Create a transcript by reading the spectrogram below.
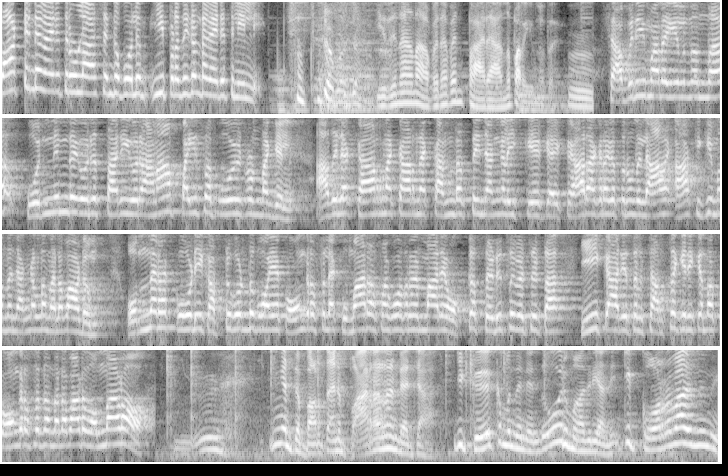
പാട്ടിന്റെ കാര്യത്തിലുള്ള ആശങ്ക പോലും ഈ പ്രതികളുടെ കാര്യത്തിൽ ഇല്ലേ ഇതിനാണ് അവനവൻ പാരാന്ന് പറയുന്നത്. ശബരിമലയിൽ നിന്ന് പൊന്നിന്റെ ഒരു തരി ഒരു അണാ പൈസ പോയിട്ടുണ്ടെങ്കിൽ അതിലെ കാരണക്കാരനെ കണ്ടെത്തി ഞങ്ങൾ ഈ കാരാഗ്രഹത്തിനുള്ളിൽ ആക്കിക്കുമെന്ന് ഞങ്ങളുടെ നിലപാടും ഒന്നര കോടി കട്ടുകൊണ്ടുപോയ കോൺഗ്രസിലെ കുമാര സഹോദരന്മാരെ ഒക്കെ തെടുത്തു വെച്ചിട്ട് ഈ കാര്യത്തിൽ ചർച്ചയ്ക്കിരിക്കുന്ന കോൺഗ്രസിന്റെ നിലപാട് ഒന്നാണോ? ഇങ്ങനത്തെ ഭർത്താനം പറയണം രാജാ ഈ കേൾക്കുമ്പോൾ തന്നെ എന്തോ ഒരു മാതിരിയാണ്. എനിക്ക് കുറവാണ്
